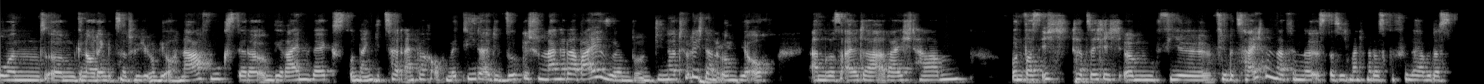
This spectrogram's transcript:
Und ähm, genau, dann gibt's natürlich irgendwie auch Nachwuchs, der da irgendwie reinwächst. Und dann gibt's halt einfach auch Mitglieder, die wirklich schon lange dabei sind und die natürlich dann irgendwie auch anderes Alter erreicht haben. Und was ich tatsächlich ähm, viel, viel bezeichnender finde, ist, dass ich manchmal das Gefühl habe, dass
